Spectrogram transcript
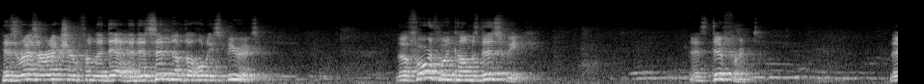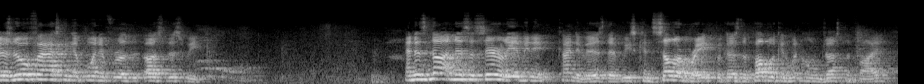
his resurrection from the dead, the descent of the Holy Spirit. The fourth one comes this week. And it's different. There's no fasting appointed for us this week. And it's not necessarily, I mean, it kind of is, that we can celebrate because the publican went home justified.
